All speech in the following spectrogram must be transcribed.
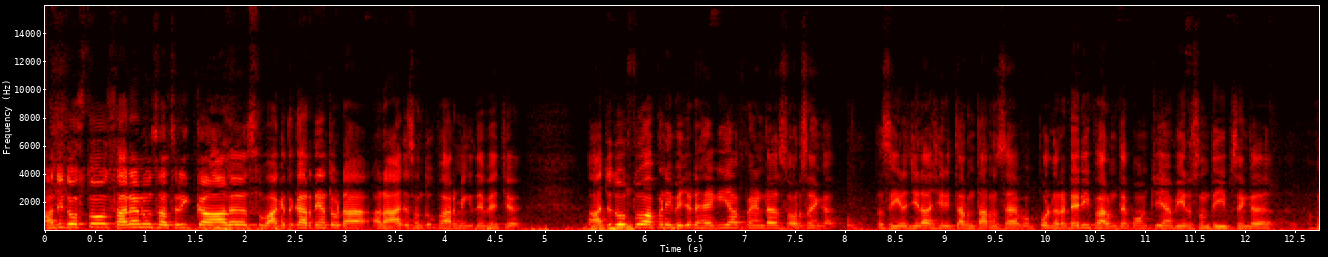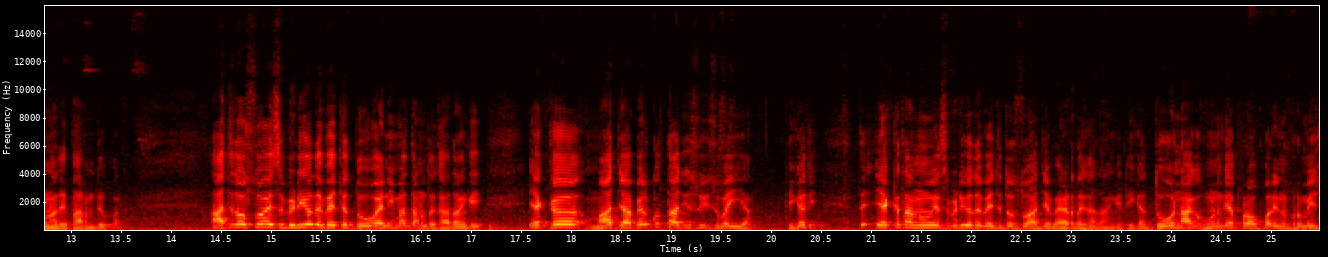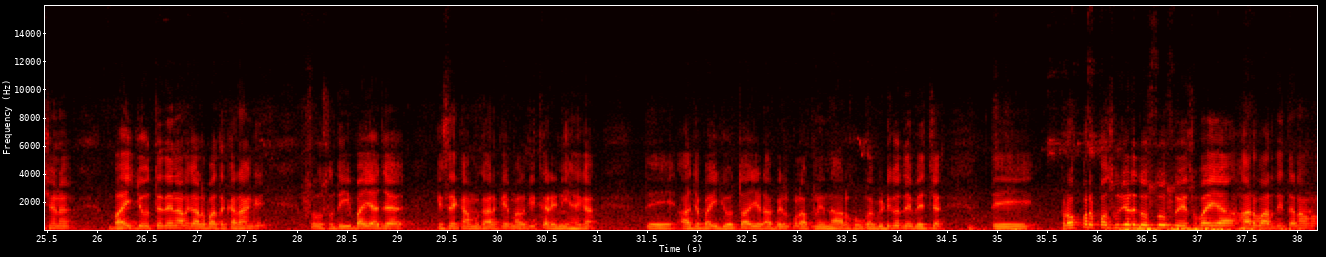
ਹਾਂਜੀ ਦੋਸਤੋ, ਸਾਰਿਆਂ ਨੂੰ ਸਤਿ ਸ੍ਰੀ ਅਕਾਲ। ਸਵਾਗਤ ਕਰਦੇ ਹਾਂ ਤੁਹਾਡਾ ਰਾਜ ਸੰਧੂ ਫਾਰਮਿੰਗ ਦੇ ਵਿੱਚ। ਅੱਜ ਦੋਸਤੋ, ਆਪਣੀ ਵਿਜ਼ਿਟ ਹੈਗੀ ਆ ਪਿੰਡ ਸੁਰ ਸਿੰਘ, ਤਹਿਸੀਲ ਜ਼ਿਲ੍ਹਾ ਸ਼੍ਰੀ ਤਰਨਤਾਰਨ ਸਾਹਿਬ, ਭੁੱਲਰ ਡੇਅਰੀ ਫਾਰਮ ਤੇ ਪਹੁੰਚੇ ਆ ਵੀਰ ਸੰਦੀਪ ਸਿੰਘ ਹੁਣਾਂ ਦੇ ਫਾਰਮ ਦੇ ਉੱਪਰ। ਅੱਜ ਦੋਸਤੋ, ਇਸ ਵੀਡੀਓ ਦੇ ਵਿੱਚ ਦੋ ਐਨੀਮਲ ਤੁਹਾਨੂੰ ਦਿਖਾ ਦਾਂਗੇ। ਇੱਕ ਮੱਝ ਆ ਬਿਲਕੁਲ ਤਾਜੀ ਸੂਈ ਸਵਾਈ ਆ, ਠੀਕ ਆ ਜੀ? ਤੇ ਇੱਕ ਤੁਹਾਨੂੰ ਇਸ ਵੀਡੀਓ ਦੇ ਵਿੱਚ ਦੋਸਤੋ, ਅੱਜ ਵੈੜ ਦਿਖਾ ਦਾਂਗੇ, ਠੀਕ ਆ? ਦੋ ਨਗ ਹੋਣਗੇ ਪ੍ਰੋਪਰ ਇਨਫੋਰਮੇਸ਼ਨ ਬਾਈ ਜੋਤੇ ਦੇ ਨਾਲ ਗੱਲਬਾਤ ਕਰਾਂਗੇ। ਸੋ ਸੰਦੀਪ ਬਾਈ, ਅੱਜ ਕਿਸੇ ਕੰਮ ਕਰਕੇ ਮਤਲਬ ਕਿ ਘਰੇ ਨਹੀਂ ਹੈਗਾ। ਤੇ ਅੱਜ ਬਾਈ ਜੋਤਾ ਜਿਹੜਾ ਬਿਲਕੁਲ ਆਪਣੇ ਨਾਲ ਹੋਊਗਾ ਵੀਡੀਓ ਦੇ ਵਿੱਚ। ਤੇ ਪ੍ਰੋਪਰ ਪਸ਼ੂ ਜਿਹੜੇ ਦੋਸਤੋ ਸੂਏ ਸਵਾਏ ਆ, ਹਰ ਵਾਰ ਦੀ ਤਰ੍ਹਾਂ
